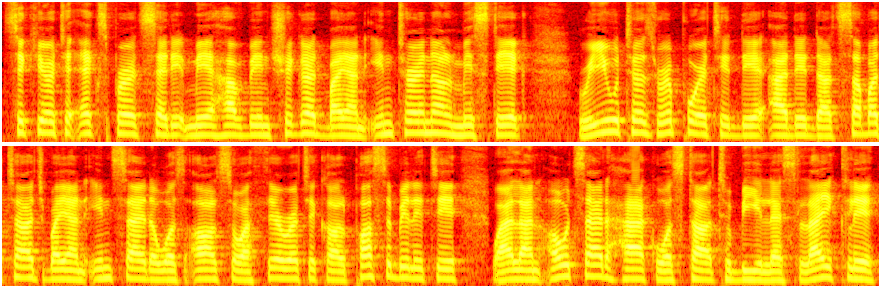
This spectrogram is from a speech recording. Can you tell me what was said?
security experts said it may have been triggered by an internal mistake. Reuters reported they added that sabotage by an insider was also a theoretical possibility, while an outside hack was thought to be less likely.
